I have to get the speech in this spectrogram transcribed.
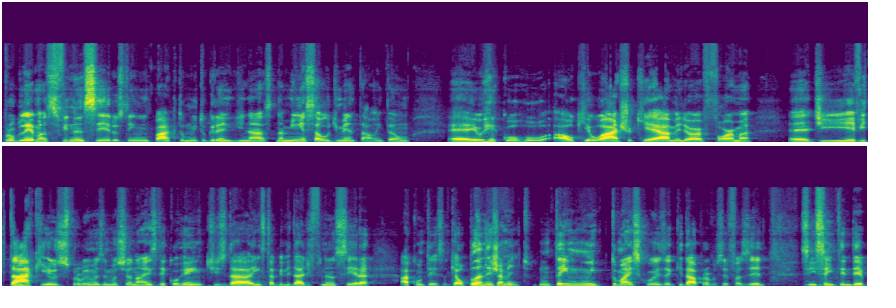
problemas financeiros têm um impacto muito grande na, na minha saúde mental. Então, é, eu recorro ao que eu acho que é a melhor forma é, de evitar que os problemas emocionais decorrentes da instabilidade financeira aconteçam, que é o planejamento. Não tem muito mais coisa que dá para você fazer sem você entender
